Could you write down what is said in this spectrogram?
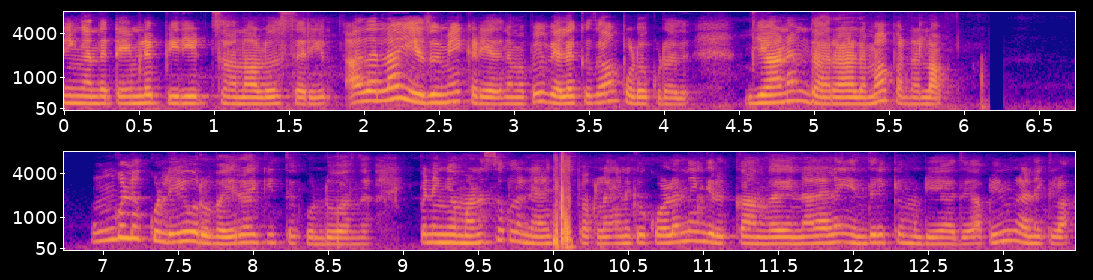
நீங்கள் அந்த டைமில் பீரியட்ஸ் ஆனாலும் சரி அதெல்லாம் எதுவுமே கிடையாது. நம்ம போய் விளக்கு தான் போடக்கூடாது. தியானம் தாராளமாக பண்ணலாம். உங்களுக்குள்ளேயே ஒரு வைராக்கியத்தை கொண்டு வாங்க. இப்போ நீங்கள் மனசுக்குள்ளே நினச்சி பார்க்கலாம். எனக்கு குழந்தைங்க இருக்காங்க. என்னாலலாம் எந்திரிக்க முடியாது அப்படின்னு நினைக்கலாம்.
